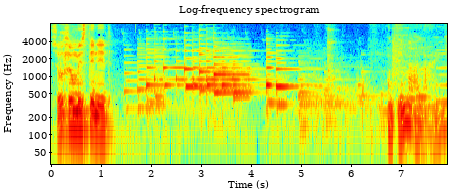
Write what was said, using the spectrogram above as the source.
so dumm ist die nicht. Und immer allein?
